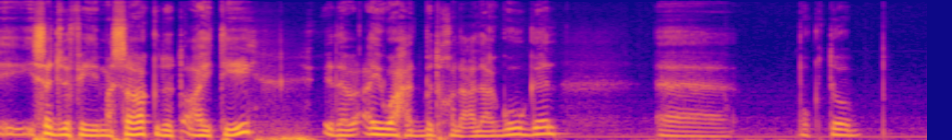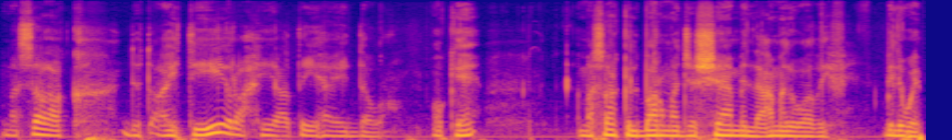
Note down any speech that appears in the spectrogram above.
يسجلوا في مساق dot IT. إذا أي واحد بدخل على جوجل آه، بكتب مساق dot IT راح يعطيه هاي الدورة. أوكي؟ مساق البرمجة الشامل للعمل الوظيفي بالويب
